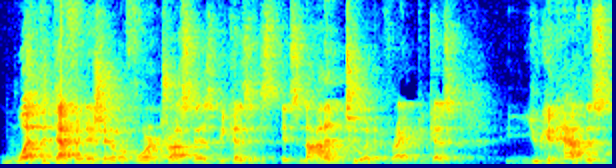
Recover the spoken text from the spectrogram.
what the definition of a foreign trust is because it's it's not intuitive, right? Because you can have this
